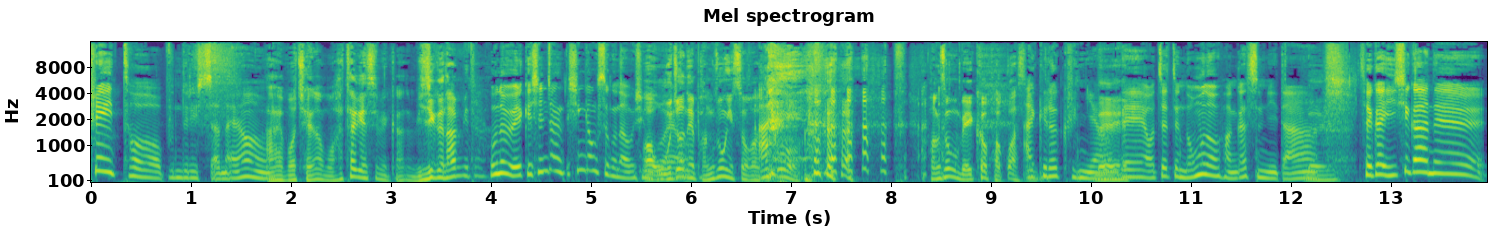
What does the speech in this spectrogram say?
크리에이터 분들이시잖아요. 아, 뭐 제가 뭐 핫하겠습니까? 미지근합니다. 오늘 왜 이렇게 신경, 신경 쓰고 나오신 아, 거예요? 오전에 방송이 있어가지고 방송국 메이크업 받고 아, 왔습니다. 그렇군요. 네. 네. 어쨌든 너무너무 반갑습니다. 네. 제가 이 시간을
